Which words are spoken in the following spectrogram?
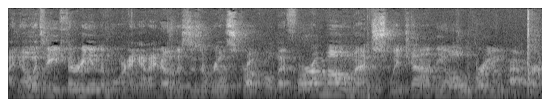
I know it's 8:30 in the morning, and I know this is a real struggle, but for a moment, switch on the old brain power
